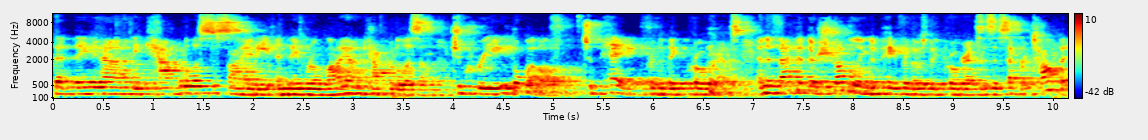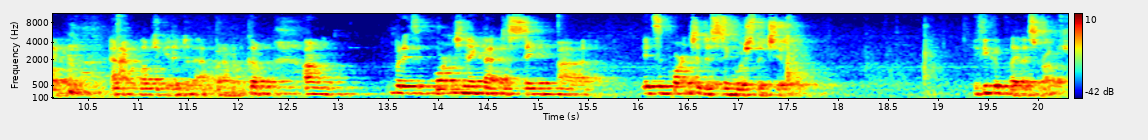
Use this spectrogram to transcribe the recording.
that they have a capitalist society and they rely on capitalism to create the wealth to pay for the big programs. And the fact that they're struggling to pay for those big programs is a separate topic, and I would love to get into that, but I'm not gonna. Um, but it's important to make that distinct. Uh, it's important to distinguish the two. If you could play this, brother.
